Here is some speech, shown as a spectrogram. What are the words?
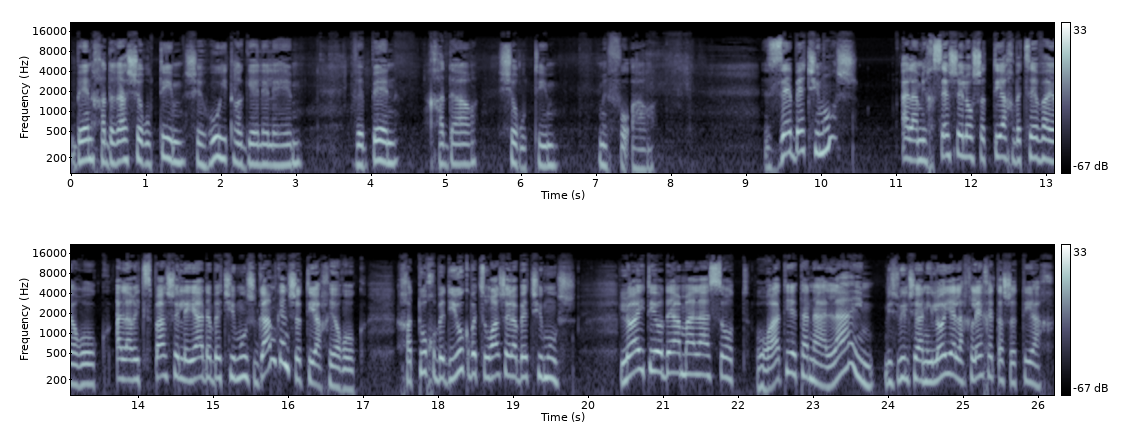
בין חדרי השירותים שהוא התרגל אליהם ובין חדר שירותים מפואר. זה בית שימוש? על המכסה שלו שטיח בצבע ירוק, על הרצפה שליד הבית שימוש גם כן שטיח ירוק, חתוך בדיוק בצורה של הבית שימוש. לא הייתי יודע מה לעשות. הורדתי את הנעליים בשביל שאני לא אלכלך את השטיח.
